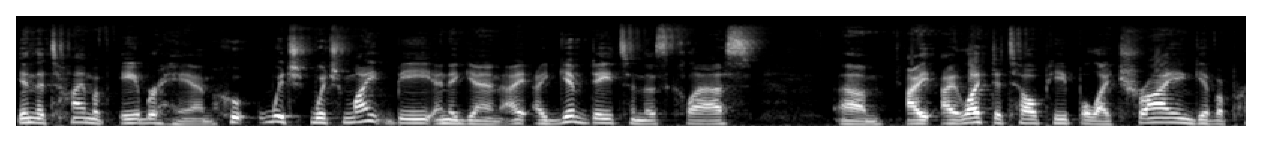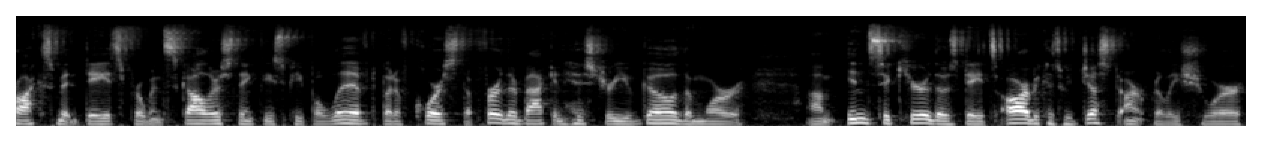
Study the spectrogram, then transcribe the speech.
in the time of Abraham, who, which, which might be, and again, I, I give dates in this class Um, I, I, like to tell people I try and give approximate dates for when scholars think these people lived, but of course, the further back in history you go, the more um, insecure those dates are because we just aren't really sure.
